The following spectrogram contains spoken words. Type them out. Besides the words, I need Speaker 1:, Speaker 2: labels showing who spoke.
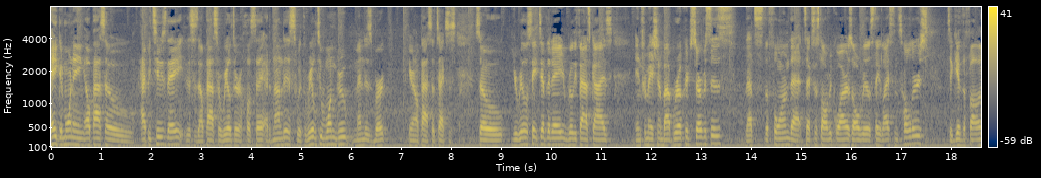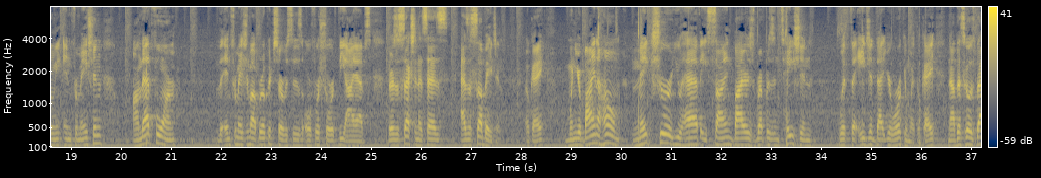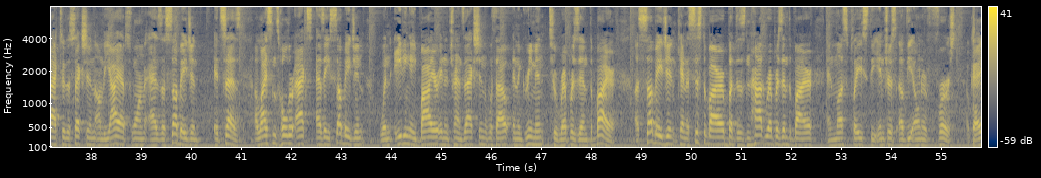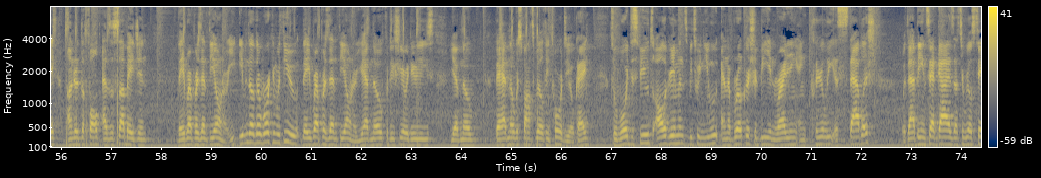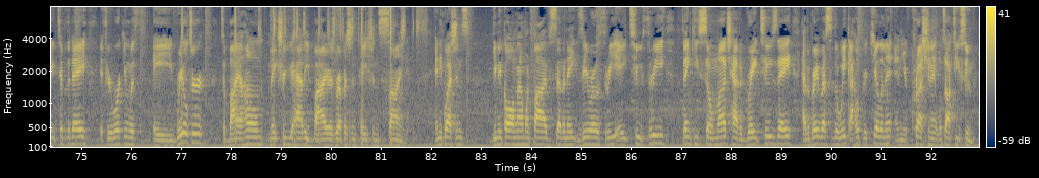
Speaker 1: Hey, good morning, El Paso. Happy Tuesday. This is El Paso Realtor Jose Hernandez with Realty One Group, Mendesberg, here in El Paso, Texas. So, your real estate tip of the day, really fast, guys. Information about brokerage services. That's the form that Texas law requires all real estate license holders to give the following information. On that form, the information about brokerage services, or for short, the IABS, there's a section that says as a subagent, okay? When you're buying a home, make sure you have a signed buyer's representation with the agent that you're working with, okay? Now, this goes back to the section on the IABS form as a subagent. It says a license holder acts as a subagent when aiding a buyer in a transaction without an agreement to represent the buyer. A subagent can assist the buyer but does not represent the buyer and must place the interest of the owner first, okay? Under default as a subagent, they represent the owner. E- even though they're working with you, they represent the owner. You have no fiduciary duties. You have no, they have no responsibility towards you. Okay. To avoid disputes, all agreements between you and a broker should be in writing and clearly established. With that being said, guys, that's the real estate tip of the day. If you're working with a realtor to buy a home, make sure you have a buyer's representation signed. Any questions? Give me a call 915 780 3823. Thank you so much. Have a great Tuesday. Have a great rest of the week. I hope you're killing it and you're crushing it. We'll talk to you soon.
